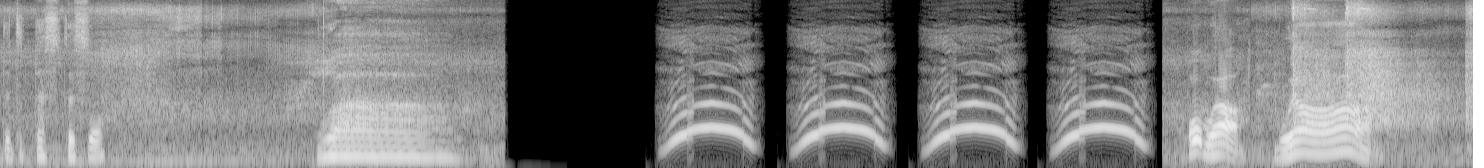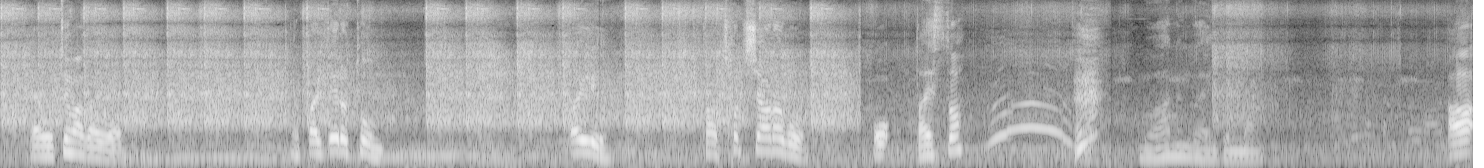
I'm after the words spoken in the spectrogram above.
됐어 됐어 됐어. 우와. 어 뭐야? 뭐야? 야 어떻게 막아 이거? 야, 빨리 때려 톰. 빨리. 다 처치하라고 어? 다 했어? 뭐 하는 거야 이게 막 아!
